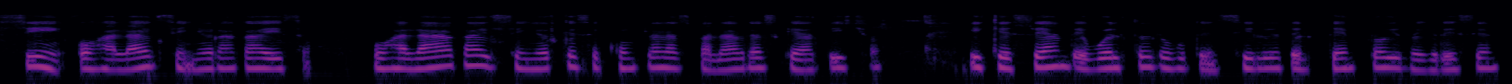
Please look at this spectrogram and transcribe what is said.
Sí, ojalá el Señor haga eso. Ojalá haga el Señor que se cumplan las palabras que ha dicho y que sean devueltos los utensilios del templo y regresen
